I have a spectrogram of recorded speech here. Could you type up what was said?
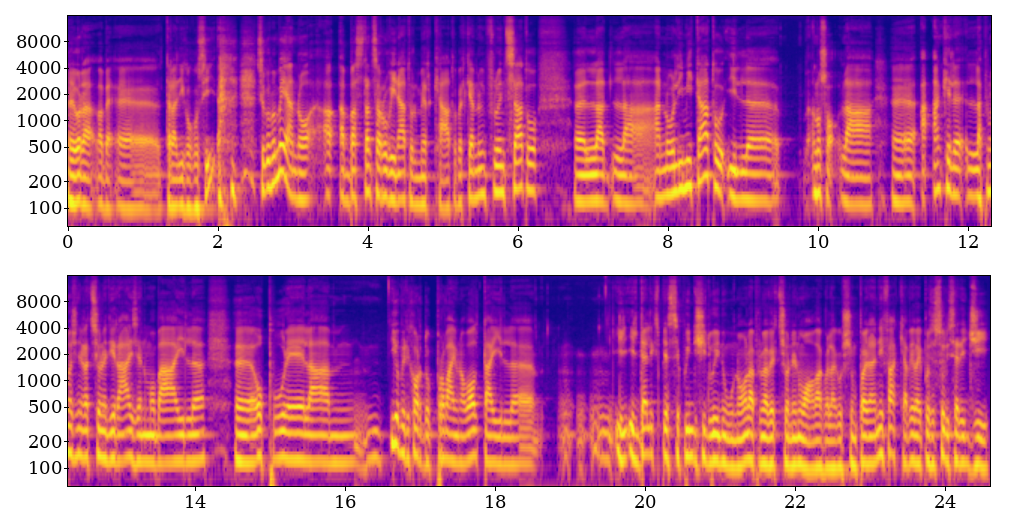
eh, ora vabbè eh, te la dico così, secondo me hanno a, abbastanza rovinato il mercato perché hanno influenzato, eh, la, hanno limitato il non so, la, eh, anche le, la prima generazione di Ryzen Mobile, eh, oppure la... Mm, io mi ricordo provai una volta il, il, il Dell XPS 15 2 in 1, la prima versione nuova, quella che uscì un paio di anni fa, che aveva i processori serie G,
